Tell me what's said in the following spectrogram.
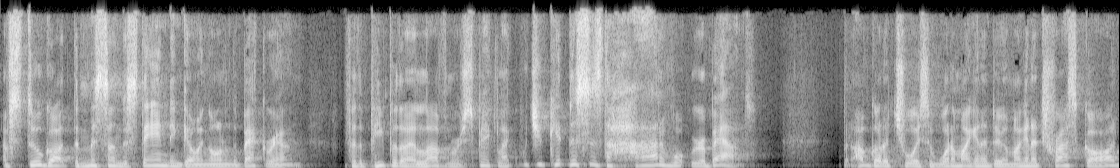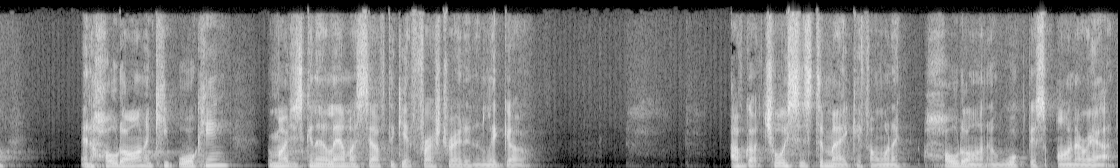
I've still got the misunderstanding going on in the background for the people that I love and respect. Like, would you get this is the heart of what we're about. But I've got a choice of what am I going to do? Am I going to trust God and hold on and keep walking? Or am I just going to allow myself to get frustrated and let go? I've got choices to make if I want to hold on and walk this honor out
